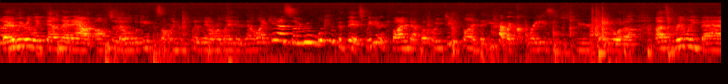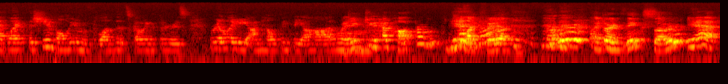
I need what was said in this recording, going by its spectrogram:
They oh. only really found that out after they were looking for something completely unrelated. And they're like, yeah, so we were looking for this. We didn't find that, but we did find that you have a crazy huge aorta. That's really bad. Like the sheer volume of blood that's going through is really unhealthy for your heart. Do you, do you have heart problems? Do you like feel like, I don't think so. Yeah,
